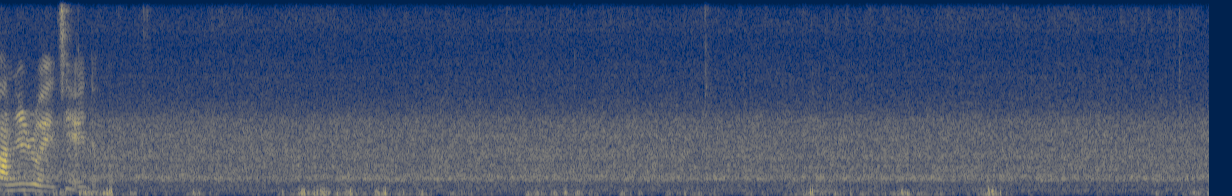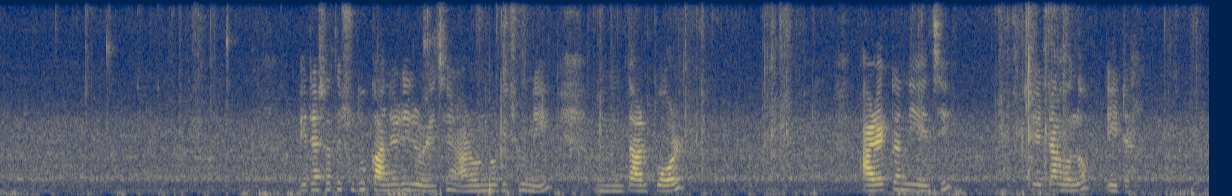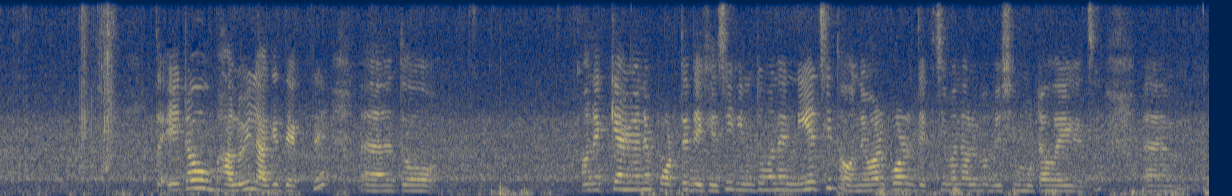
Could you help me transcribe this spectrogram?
কানের রয়েছে এই দেখো। এটার সাথে শুধু কানেরই রয়েছে আর অন্য কিছু নেই। তারপর আরেকটা নিয়েছি সেটা হলো এটা। তো এটাও ভালোই লাগে দেখতে। তো অনেককে আমি মানে পড়তে দেখেছি, কিন্তু মানে নিয়েছি তো, নেওয়ার পর দেখছি মানে অল্প বেশি মোটা হয়ে গেছে।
